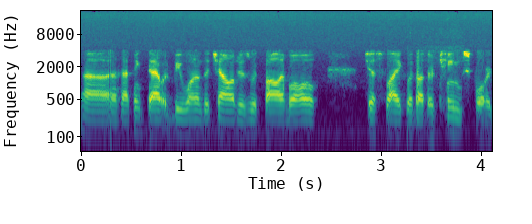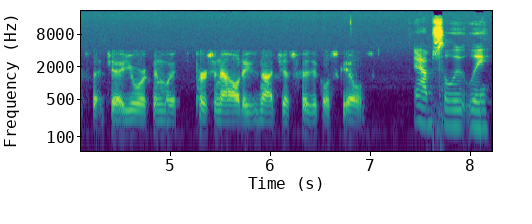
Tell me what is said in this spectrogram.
Uh, I think that would be one of the challenges with volleyball, just like with other team sports, that uh, you're working with personalities, not just physical skills. Absolutely.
